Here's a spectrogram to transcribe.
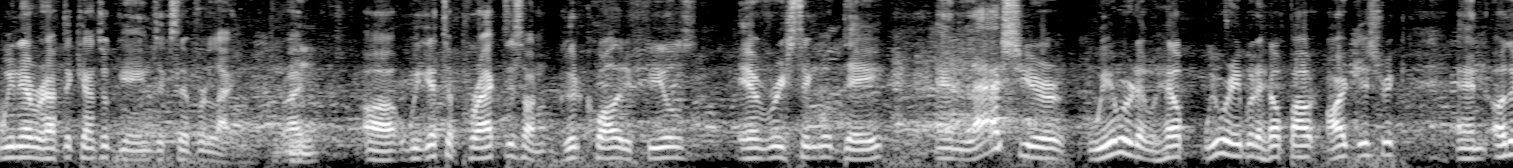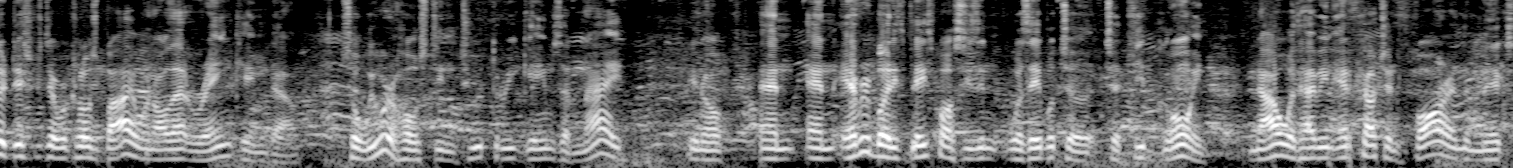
we never have to cancel games except for lightning, right? Uh, we get to practice on good quality fields every single day. And last year we were to help. We were able to help out our district and other districts that were close by when all that rain came down. So we were hosting two, three games a night, you know, and and everybody's baseball season was able to to keep going. Now with having Edcouch and Far in the mix,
